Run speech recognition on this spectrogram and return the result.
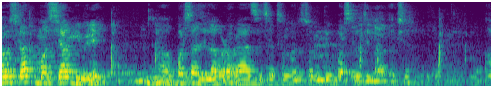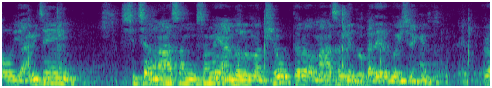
नमस्कार म श्याम घिमिरे पर्सा जिल्लाबाट राज शिक्षक सङ्घर्ष समिति पर्साको जिल्ला अध्यक्ष। अब हामी चाहिँ शिक्षक महासङ्घसँगै आन्दोलनमा थियौँ तर महासङ्घले धोका दिएर गइसक्यो। र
